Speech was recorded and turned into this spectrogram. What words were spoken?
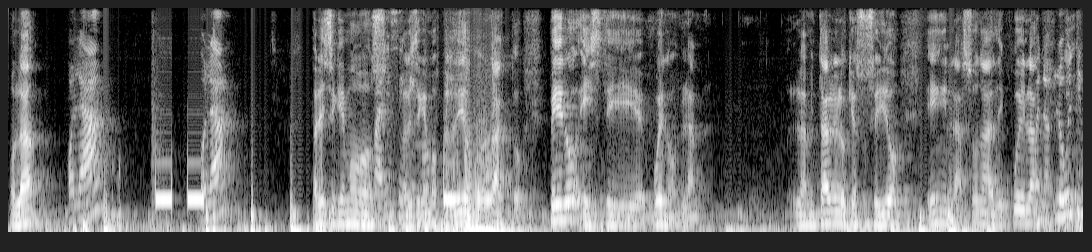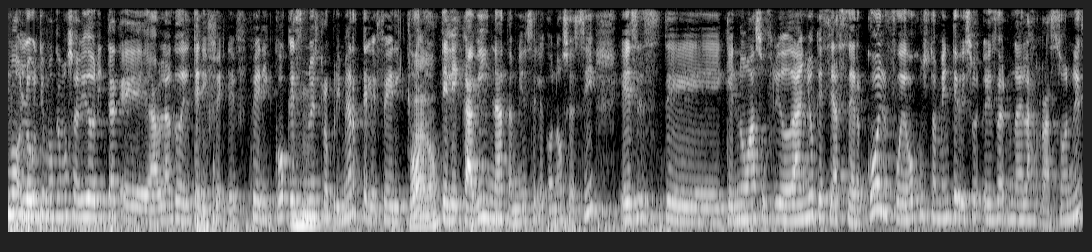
Hola. Hola. Hola. Parece que hemos, parece, que, hemos, perdido contacto. Pero, este, bueno, la, lamentable lo que ha sucedido en la zona de Cuela. Bueno, lo último, lo último que hemos sabido ahorita, eh, hablando del teleférico, que es nuestro primer teleférico, telecabina también se le conoce así, es este que no ha sufrido daño, que se acercó el fuego, justamente eso esa es una de las razones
